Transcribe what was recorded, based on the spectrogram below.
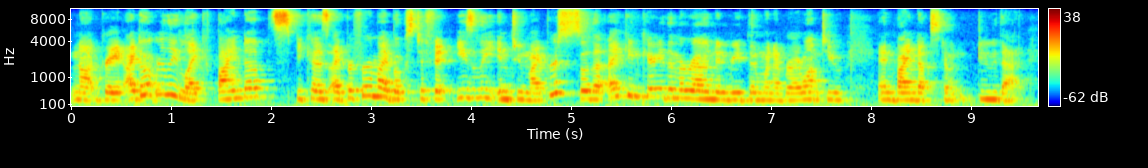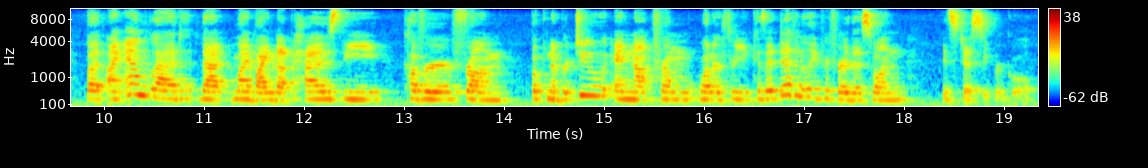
not great. I don't really like bind ups because I prefer my books to fit easily into my purse so that I can carry them around and read them whenever I want to, and bind ups don't do that. But I am glad that my bind up has the cover from book number two and not from one or three because I definitely prefer this one. It's just super cool.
